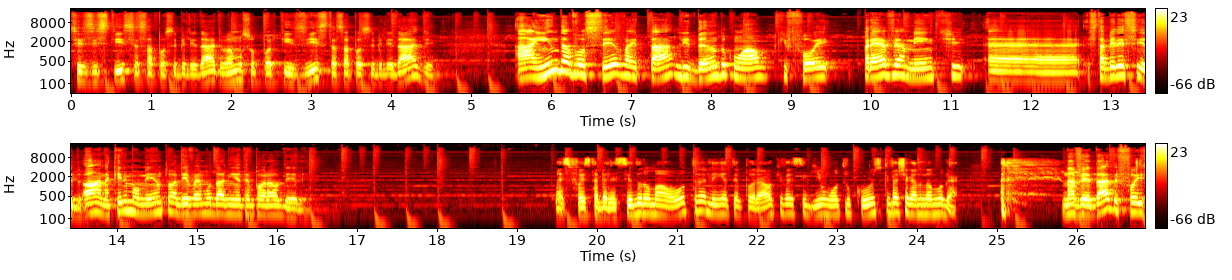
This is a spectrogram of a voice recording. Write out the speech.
se existisse essa possibilidade, vamos supor que exista essa possibilidade, ainda você vai estar tá lidando com algo que foi previamente é, estabelecido. Ah, naquele momento ali vai mudar a linha temporal dele. Mas foi estabelecido numa outra linha temporal que vai seguir um outro curso que vai chegar no mesmo lugar. Na verdade, foi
